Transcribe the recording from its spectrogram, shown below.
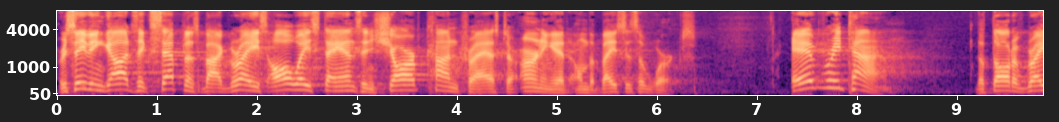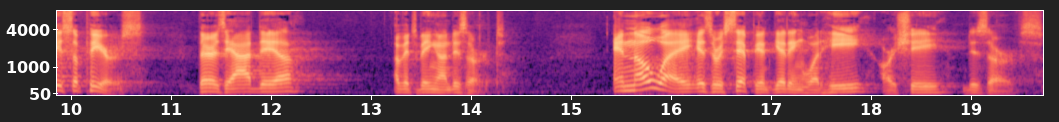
Receiving God's acceptance by grace always stands in sharp contrast to earning it on the basis of works. Every time the thought of grace appears, there is the idea of its being undeserved. In no way is the recipient getting what he or she deserves.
